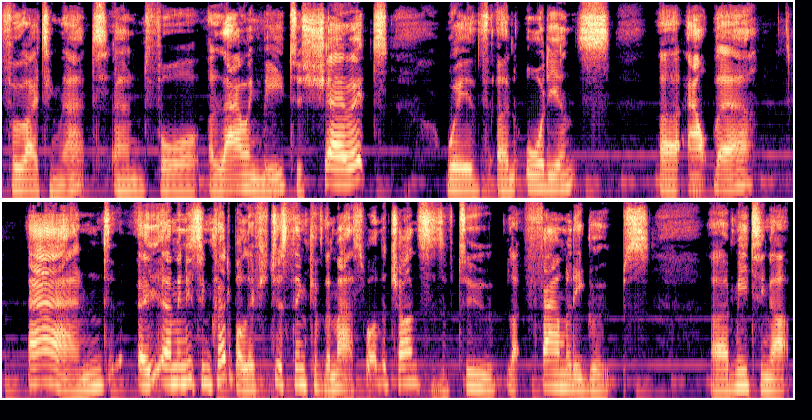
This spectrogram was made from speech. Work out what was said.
for writing that and for allowing me to share it with an audience uh, out there. And I mean, it's incredible if you just think of the maths. What are the chances of two like family groups uh, meeting up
